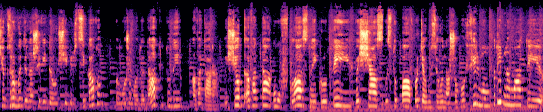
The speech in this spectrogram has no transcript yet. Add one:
Щоб зробити наше відео ще більш цікавим, ми можемо додати туди аватара. Щоб аватар був класний, крутий, весь час виступав протягом всього нашого фільму, потрібно мати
